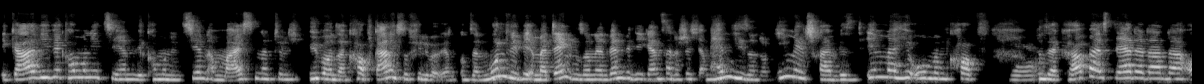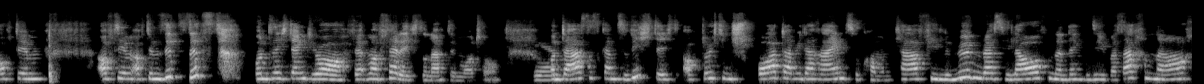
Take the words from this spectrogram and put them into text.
Egal wie wir kommunizieren, wir kommunizieren am meisten natürlich über unseren Kopf. Gar nicht so viel über unseren Mund, wie wir immer denken, sondern wenn wir die ganze Zeit natürlich am Handy sind und E-Mail schreiben, wir sind immer hier oben im Kopf. Ja. Unser Körper ist der, der dann da auf dem, auf dem, auf dem Sitz sitzt und sich denkt, ja, werd mal fertig, so nach dem Motto. Ja. Und da ist es ganz wichtig, auch durch den Sport da wieder reinzukommen. Und klar, viele mögen das, sie laufen, dann denken sie über Sachen nach.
